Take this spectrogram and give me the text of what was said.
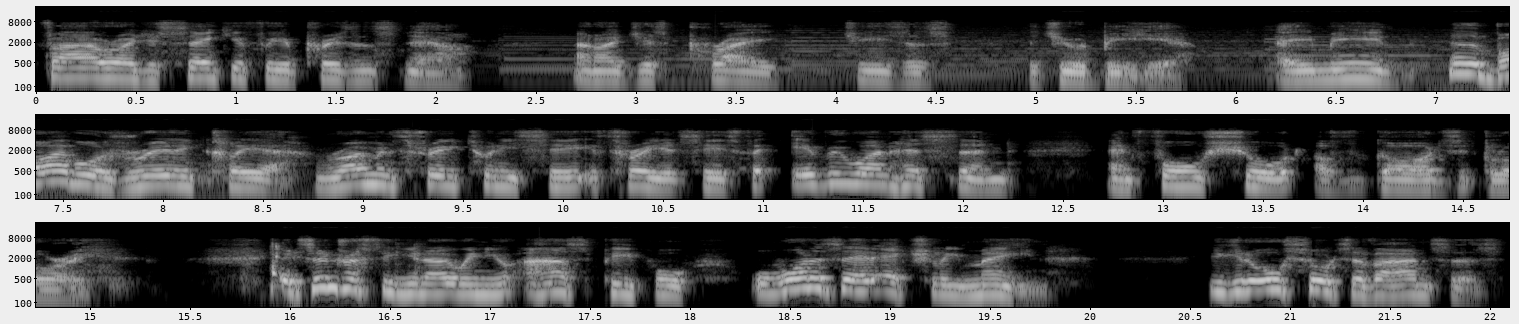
Father, I just thank you for your presence now, and I just pray, Jesus, that you would be here. Amen. Now the Bible is really clear. Romans 3:23 it says, "For everyone has sinned and falls short of God's glory." It's interesting, you know, when you ask people, well, what does that actually mean? You get all sorts of answers.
